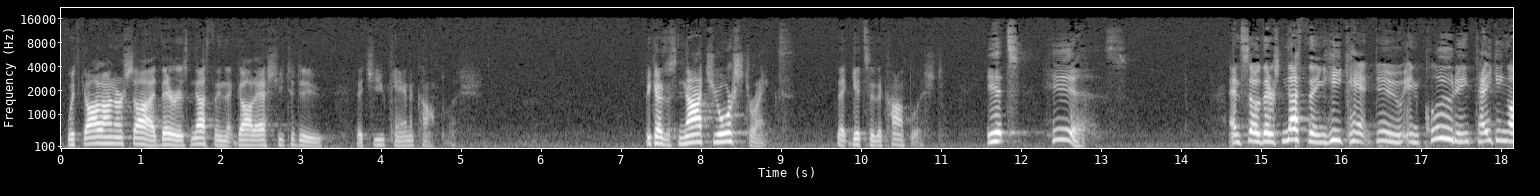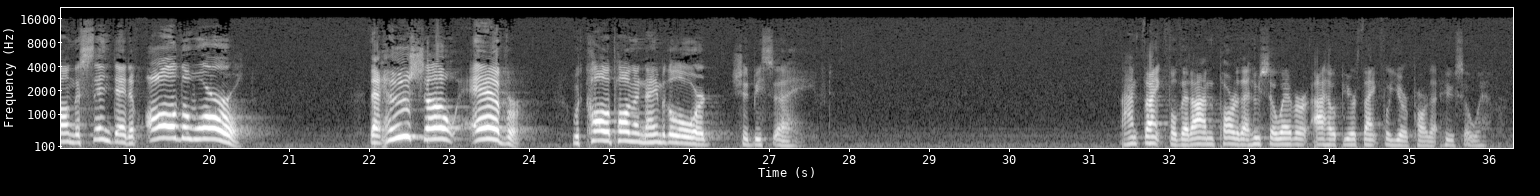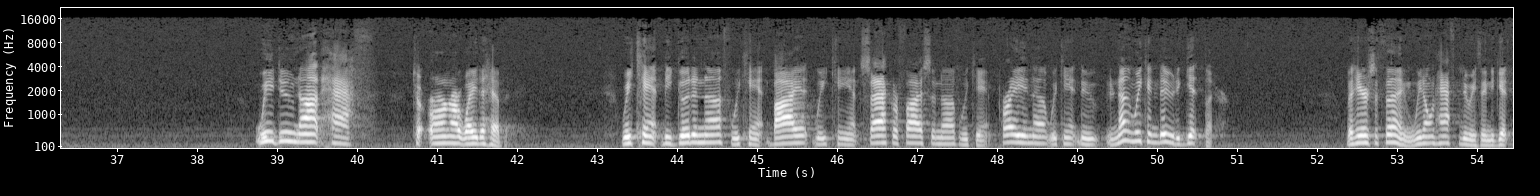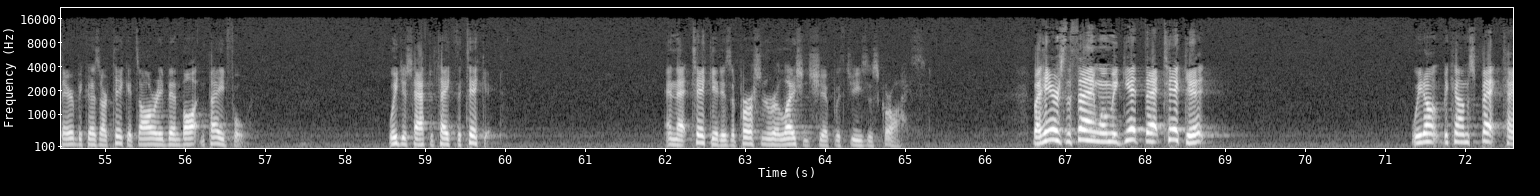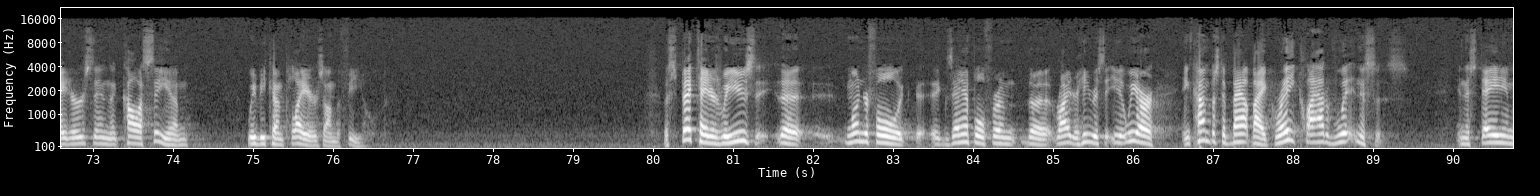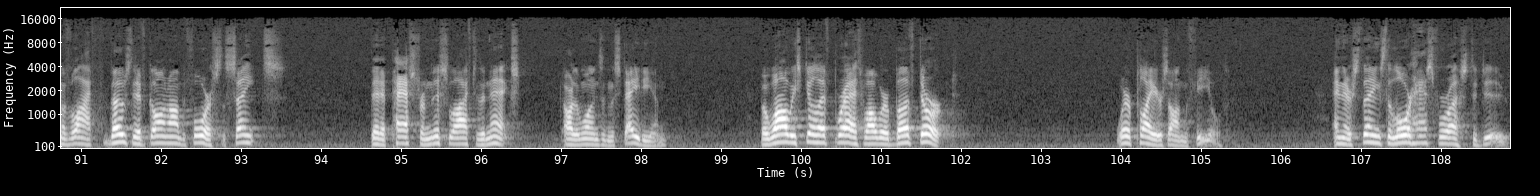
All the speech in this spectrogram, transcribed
with God on our side, there is nothing that God asks you to do that you can accomplish. Because it's not your strength that gets it accomplished, it's His. And so there's nothing He can't do, including taking on the sin debt of all the world. That whosoever would call upon the name of the Lord should be saved. I'm thankful that I'm part of that whosoever. I hope you're thankful you're part of that whosoever. We do not have to earn our way to heaven. We can't be good enough. We can't buy it. We can't sacrifice enough. We can't pray enough. We can't do nothing we can do to get there. But here's the thing we don't have to do anything to get there because our ticket's already been bought and paid for. We just have to take the ticket. And that ticket is a personal relationship with Jesus Christ. But here's the thing when we get that ticket, we don't become spectators in the Coliseum, we become players on the field. The spectators, we use the wonderful example from the writer Hebrews that we are encompassed about by a great cloud of witnesses in the stadium of life, those that have gone on before us, the saints that have passed from this life to the next are the ones in the stadium. But while we still have breath, while we're above dirt, we're players on the field. And there's things the Lord has for us to do.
